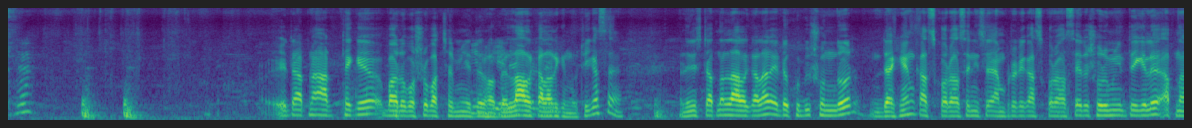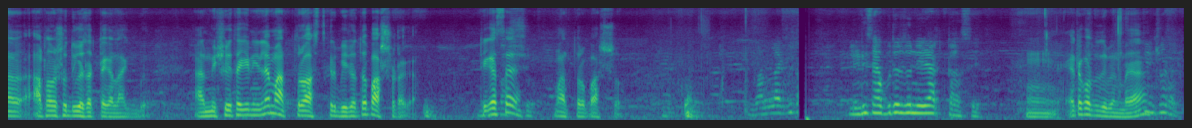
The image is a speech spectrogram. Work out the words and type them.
আছে। এটা আপনার আট থেকে বারো বছর বাচ্চা মেয়েদের হবে লাল কালার কিন্তু ঠিক আছে? জিনিসটা আপনার লাল কালার এটা খুবই সুন্দর। দেখেন কাজ করা আছে নিচে এমব্রয়ডারি কাজ করা আছে। এটা শোরুমে নিতে গেলে আপনার আঠারোশো দুই হাজার টাকা লাগবে। আর মিশরি থেকে নিলে মাত্র আজকের ভিডিওতে পাঁচশো টাকা। ঠিক আছে? মাত্র পাঁচশো। লেডিস আপুদের জন্য একটা আছে। হুম এটা কত দেবেন ভাইয়া? 300 টাকা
